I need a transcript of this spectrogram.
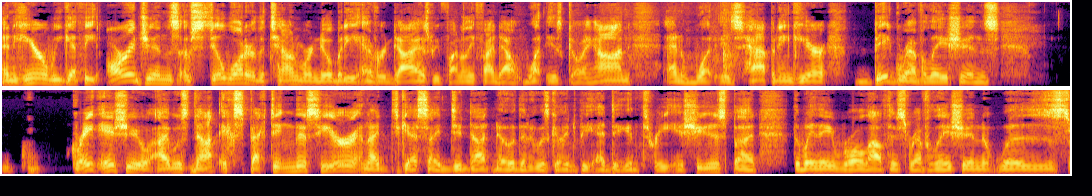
And here we get the origins of Stillwater, the town where nobody ever dies. We finally find out what is going on and what is happening here. Big revelations great issue. I was not expecting this here, and I guess I did not know that it was going to be ending in three issues. But the way they roll out this revelation was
